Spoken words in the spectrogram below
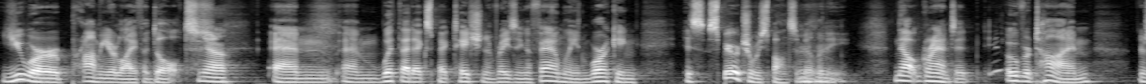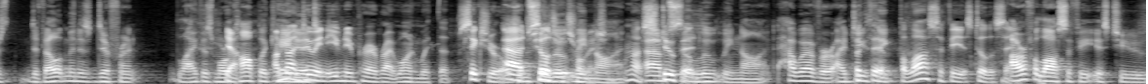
you were prime of your life adult Yeah. and and with that expectation of raising a family and working is spiritual responsibility. Mm-hmm. Now, granted, over time, there's development is different. Life is more Yeah. complicated. I'm not doing evening prayer Rite One with the six year olds and children's Absolutely formation. not. I'm not stupid. Absolutely not. However, I do But the think philosophy is still the same. our philosophy is to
